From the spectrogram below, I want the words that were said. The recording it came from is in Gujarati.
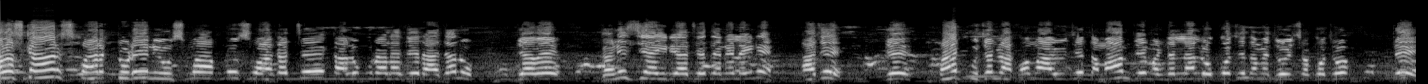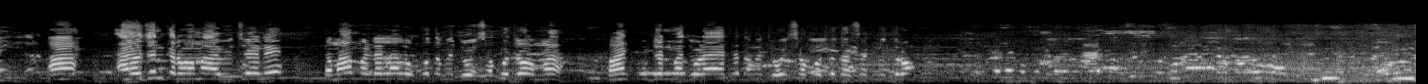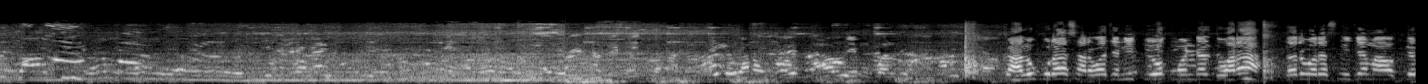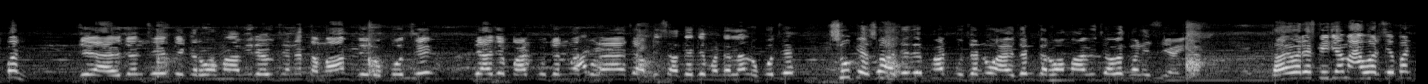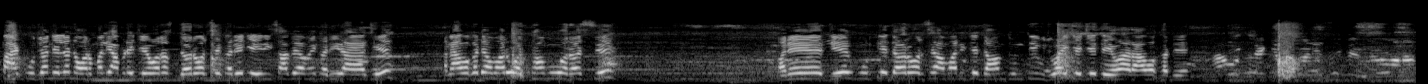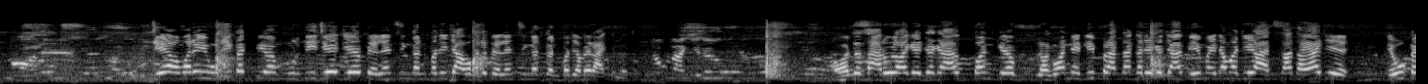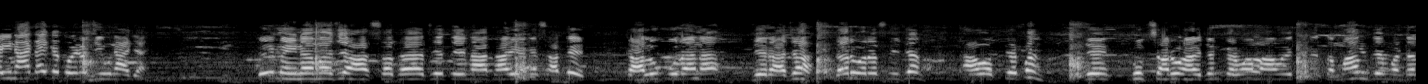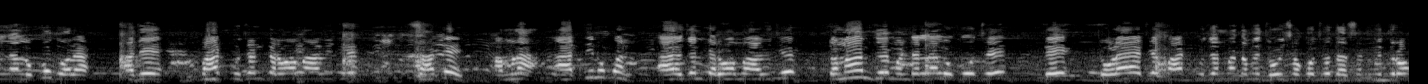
નમસ્કાર સ્પાર્ક ટુડે ન્યૂઝમાં આપનું સ્વાગત છે. કાલુપુરાના જે રાજાનું જે હવે ગણેશ જે એરિયા છે તેને લઈને આજે જે પાઠ પૂજન રાખવામાં આવ્યું છે, તમામ જે મંડળના લોકો છે તમે જોઈ શકો છો, તે આ આયોજન કરવામાં આવ્યું છે અને તમામ મંડળના લોકો તમે જોઈ શકો છો. હમણાં પાઠ પૂજનમાં જોડાયા છે, તમે જોઈ શકો છો દર્શક મિત્રો. કાલુપુરા સાર્વજનિક યોગ મંડળ દ્વારા દર વર્ષની જેમ આ વખતે પણ જે આયોજન છે તે કરવામાં આવી રહ્યું છે અને તમામ જે લોકો છે આજે પાઠ પૂજનમાં જોડાયા છે. આપણી સાથે જે મંડળના લોકો છે, શું કહેશો? આજે જે પાઠ પૂજનનું આયોજન કરવામાં આવ્યું છે, હવે ગણેશજી આવી ગયા. ગયા વર્ષની જેમ આ વર્ષે પણ પાઠ પૂજન એટલે નોર્મલી આપણે જે વર્ષ દર વર્ષે કરીએ છીએ, એ હિસાબે અમે કરી રહ્યા છીએ. અને આ વખતે અમારું અઠ્ઠામું વર્ષ છે. અને જે મૂર્તિ દર વર્ષે અમારી જે ધામધૂમથી ઉજવાય છે, જે તહેવાર આ વખતે? જે અમારી યુનિક જ મૂર્તિ છે, જે બેલેન્સિંગ ગણપતિ છે, આ વખતે બેલેન્સિંગ જ ગણપતિ અમે રાખેલો છે હવે તો સારું લાગે છે કે આ પણ ભગવાનને એટલી પ્રાર્થના કરીએ કે આ બે મહિનામાં જે હાદસા થયા છે, એવું કઈ ના થાય કે કોઈનો જીવ ના જાય બે મહિનામાં જે હાદસા થયા છે તે ના થાય અને સાથે કાલુપુરાના જે રાજા દર વર્ષની જેમ આ વખતે પણ જે ખૂબ સારું આયોજન કરવામાં આવે છે અને તમામ જે મંડળના લોકો દ્વારા આજે પાઠ પૂજન કરવામાં આવ્યું છે. સાથે હમણાં આરતીનું પણ આયોજન કરવામાં આવ્યું છે. તમામ જે મંડળના લોકો છે તે જોડાયા છે પાઠ પૂજનમાં. તમે જોઈ શકો છો દર્શક મિત્રો.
